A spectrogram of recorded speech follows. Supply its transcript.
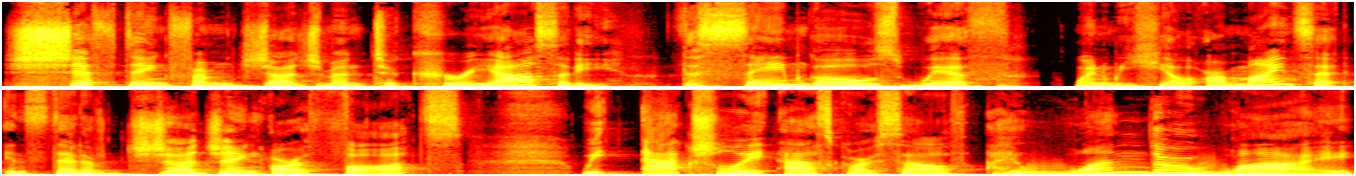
shifting from judgment to curiosity. The same goes with when we heal our mindset. Instead of judging our thoughts, we actually ask ourselves, I wonder why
